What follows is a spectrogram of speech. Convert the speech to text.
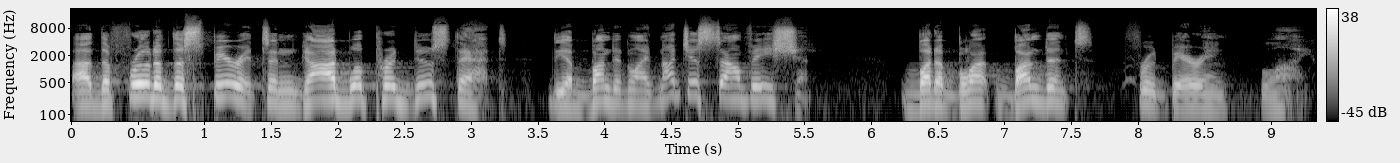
uh, the fruit of the Spirit, and God will produce that the abundant life, not just salvation, but abundant fruit bearing life.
